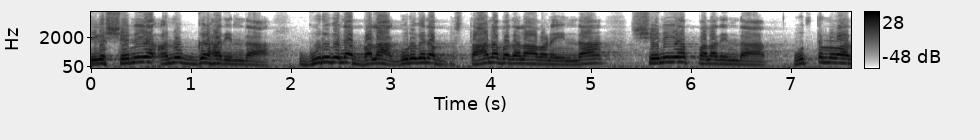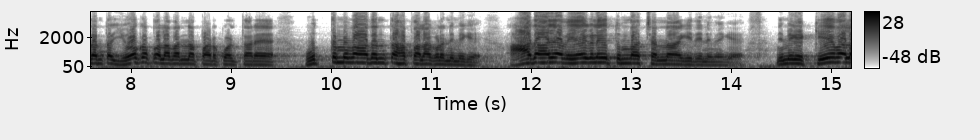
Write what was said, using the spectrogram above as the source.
ಈಗ ಶನಿಯ ಅನುಗ್ರಹದಿಂದ, ಗುರುವಿನ ಬಲ, ಗುರುವಿನ ಸ್ಥಾನ ಬದಲಾವಣೆಯಿಂದ, ಶನಿಯ ಫಲದಿಂದ ಉತ್ತಮವಾದಂಥ ಯೋಗ ಫಲವನ್ನು ಪಡ್ಕೊಳ್ತಾರೆ. ಉತ್ತಮವಾದಂತಹ ಫಲಗಳು ನಿಮಗೆ. ಆದಾಯ ವ್ಯಯಗಳೇ ತುಂಬ ಚೆನ್ನಾಗಿದೆ ನಿಮಗೆ. ನಿಮಗೆ ಕೇವಲ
